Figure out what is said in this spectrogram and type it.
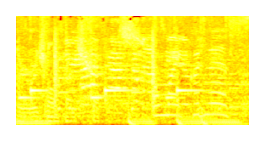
The original French truffles. Oh my goodness.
